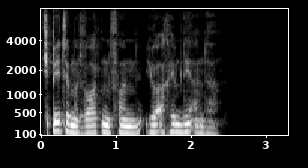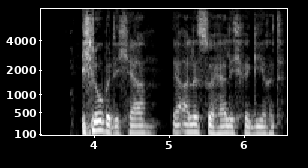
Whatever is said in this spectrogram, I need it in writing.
Ich bete mit Worten von Joachim Neander. Ich lobe dich, Herr, der alles so herrlich regieret,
